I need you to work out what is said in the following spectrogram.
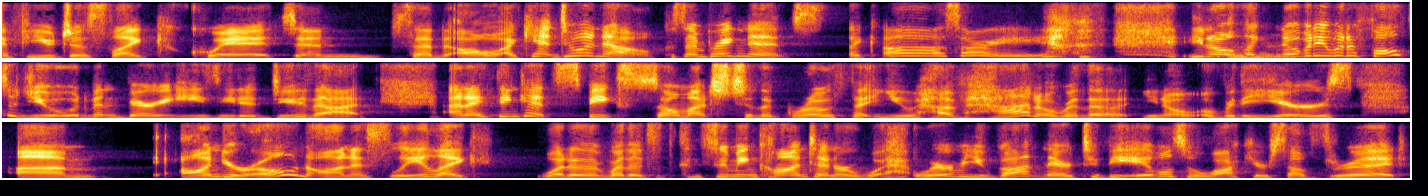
if you just like quit and said, "Oh, I can't do it now because I'm pregnant." Like, "Oh, sorry." you know, mm-hmm. like nobody would have faulted you. It would have been very easy to do that. And I think it speaks so much to the growth that you have had over the, you know, over the years um on your own, honestly. Like whether whether it's consuming content or wh- wherever you've gotten there to be able to walk yourself through it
